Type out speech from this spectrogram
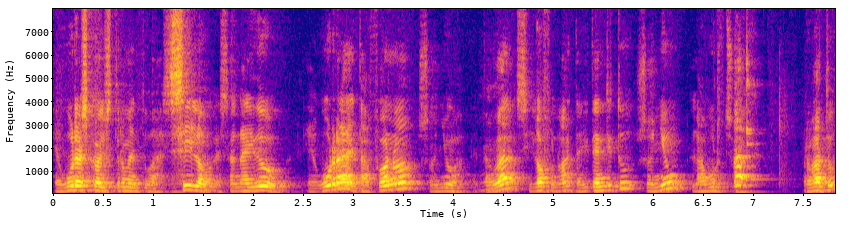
egurrezko instrumentua. Silo esan nahi du egurra eta fono soinua. Eta hau da, silofonoa, eta egiten ditu soinu laburtsuak. Probatu.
